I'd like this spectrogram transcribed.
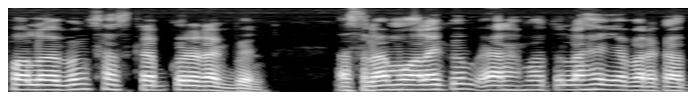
ফলো এবং সাবস্ক্রাইব করে রাখবেন। আসসালামু আলাইকুম রহমতুল্লাহ বারকাত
